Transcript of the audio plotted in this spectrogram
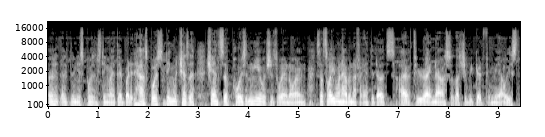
or I didn't use Poison Sting right there, but it has Poison Sting which has a chance of poisoning you, which is really annoying. So that's why you want to have enough antidotes. I have three right now, so that should be good for me at least.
